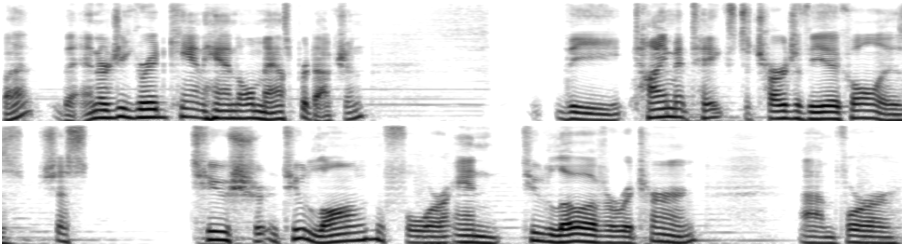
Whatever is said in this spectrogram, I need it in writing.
But the energy grid can't handle mass production. The time it takes to charge a vehicle is just too sh- too long for and too low of a return um, for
